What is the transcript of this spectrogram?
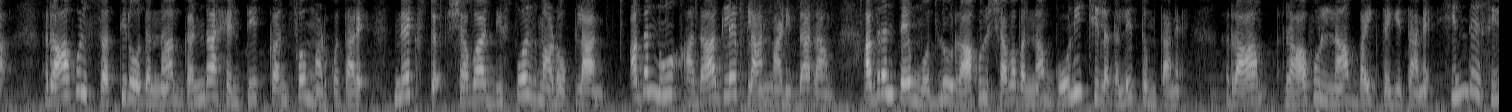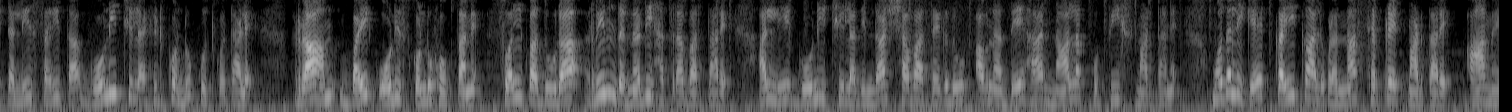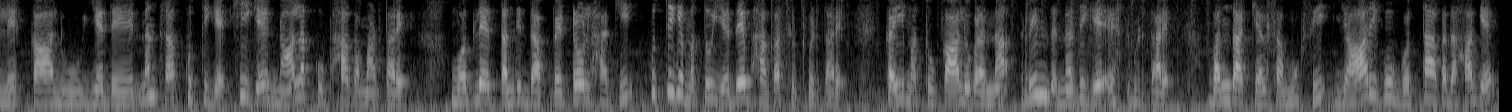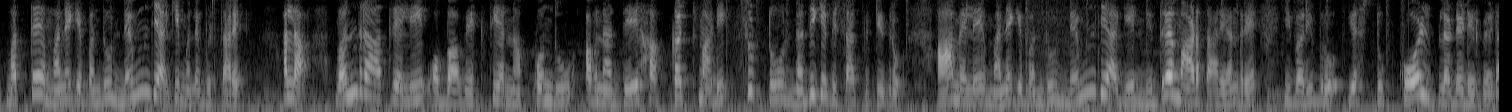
ರಾಹುಲ್ ಸತ್ತಿರೋದನ್ನು ಗಂಡ ಹೆಂಡತಿ ಕನ್ಫರ್ಮ್ ಮಾಡ್ಕೋತಾರೆ. ನೆಕ್ಸ್ಟ್ ಶವ ಡಿಸ್ಪೋಸ್ ಮಾಡೋ ಪ್ಲಾನ್. ಅದನ್ನು ಅದಾಗಲೇ ಪ್ಲಾನ್ ಮಾಡಿದ್ದ ರಾಮ್. ಅದರಂತೆ ಮೊದಲು ರಾಹುಲ್ ಶವವನ್ನು ಗೋಣಿ ಚೀಲದಲ್ಲಿ ತುಂಬ್ತಾನೆ. ರಾಮ್ ರಾಹುಲ್ನ ಬೈಕ್ ತೆಗಿತಾನೆ. ಹಿಂದೆ ಸೀಟಲ್ಲಿ ಸರಿತಾ ಗೋಣಿ ಚೀಲ ಹಿಡ್ಕೊಂಡು ಕೂತ್ಕೋತಾಳೆ. ರಾಮ್ ಬೈಕ್ ಓಡಿಸ್ಕೊಂಡು ಹೋಗ್ತಾನೆ. ಸ್ವಲ್ಪ ದೂರ ರಿಂದ್ ನದಿ ಹತ್ರ ಬರ್ತಾರೆ. ಅಲ್ಲಿ ಗೋಣಿ ಚೀಲದಿಂದ ಶವ ತೆಗೆದು ಅವನ ದೇಹ ನಾಲ್ಕು ಪೀಸ್ ಮಾಡ್ತಾನೆ. ಮೊದಲಿಗೆ ಕೈ ಕಾಲುಗಳನ್ನು ಸೆಪ್ರೇಟ್ ಮಾಡ್ತಾರೆ. ಆಮೇಲೆ ಕಾಲು, ಎದೆ, ನಂತರ ಕುತ್ತಿಗೆ ಹೀಗೆ ನಾಲ್ಕು ಭಾಗ ಮಾಡ್ತಾರೆ. ಮೊದಲೇ ತಂದಿದ್ದ ಪೆಟ್ರೋಲ್ ಹಾಕಿ ಕುತ್ತಿಗೆ ಮತ್ತು ಎದೆ ಭಾಗ ಸುಟ್ಬಿಡ್ತಾರೆ. ಕೈ ಮತ್ತು ಕಾಲುಗಳನ್ನು ರಿಂದ್ ನದಿಗೆ ಎಸೆದುಬಿಡ್ತಾರೆ. ಬಂದ ಕೆಲಸ ಮುಗಿಸಿ ಯಾರಿಗೂ ಗೊತ್ತಾಗದ ಹಾಗೆ ಮತ್ತೆ ಮನೆಗೆ ಬಂದು ನೆಮ್ಮದಿಯಾಗಿ ಮಲಗಿಬಿಡ್ತಾರೆ. ಅಲ್ಲ, ಒಂದು ರಾತ್ರಿಯಲ್ಲಿ ಒಬ್ಬ ವ್ಯಕ್ತಿಯನ್ನು ಕೊಂದು ಅವನ ದೇಹ ಕಟ್ ಮಾಡಿ ಸುಟ್ಟು ನದಿಗೆ ಬಿಸಾಕ್ಬಿಟ್ಟಿದ್ರು. ಆಮೇಲೆ ಮನೆಗೆ ಬಂದು ನೆಮ್ಮದಿಯಾಗಿ ನಿದ್ರೆ ಮಾಡ್ತಾರೆ ಅಂದರೆ ಇವರಿಬ್ಬರು ಎಷ್ಟು ಕೋಲ್ಡ್ ಬ್ಲಡೆಡ್ ಇರಬೇಡ.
